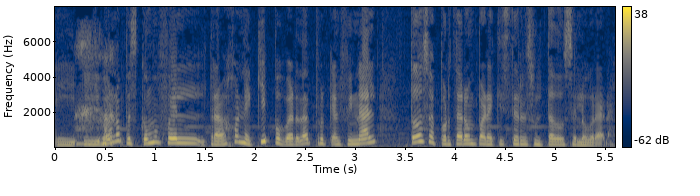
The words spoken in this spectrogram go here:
y bueno, pues cómo fue el trabajo en equipo, ¿verdad? Porque al final todos aportaron para que este resultado se lograra.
